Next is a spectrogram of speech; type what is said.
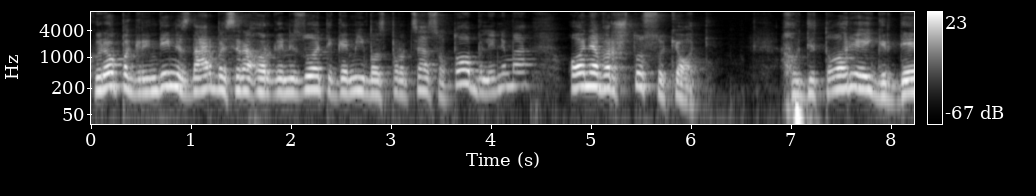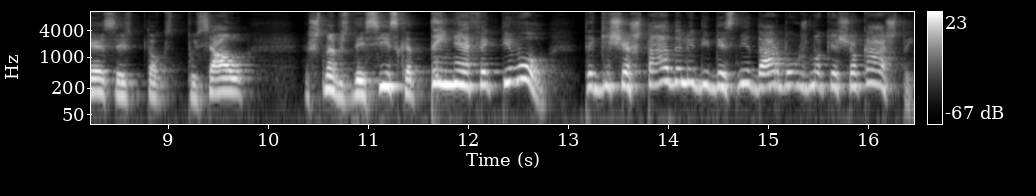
kurio pagrindinis darbas yra organizuoti gamybos proceso tobulinimą, o ne varštus sukioti. Auditorijoje girdėjosi toks pusiau šnapždėsys, kad tai neefektyvu. Taigi šeštadaliu didesni darbo užmokesčio kaštai.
